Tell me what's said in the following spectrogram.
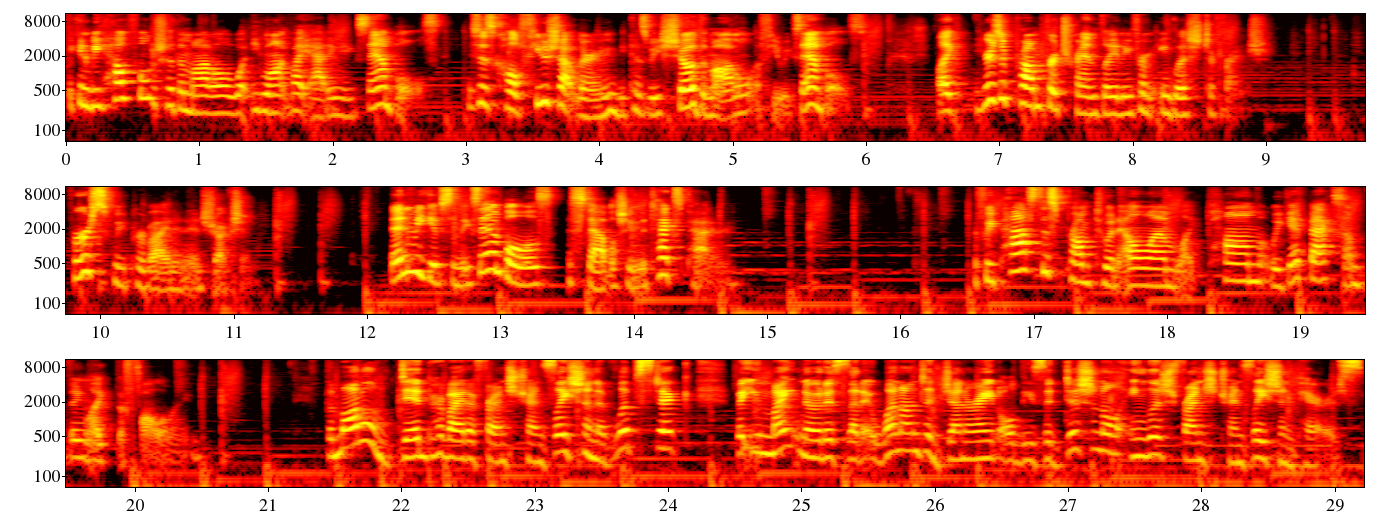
it can be helpful to show the model what you want by adding examples. This is called few-shot learning because we show the model a few examples. Like, here's a prompt for translating from English to French. First, we provide an instruction. Then we give some examples, establishing the text pattern. If we pass this prompt to an LLM like PaLM, we get back something like the following. The model did provide a French translation of lipstick, but you might notice that it went on to generate all these additional English-French translation pairs.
